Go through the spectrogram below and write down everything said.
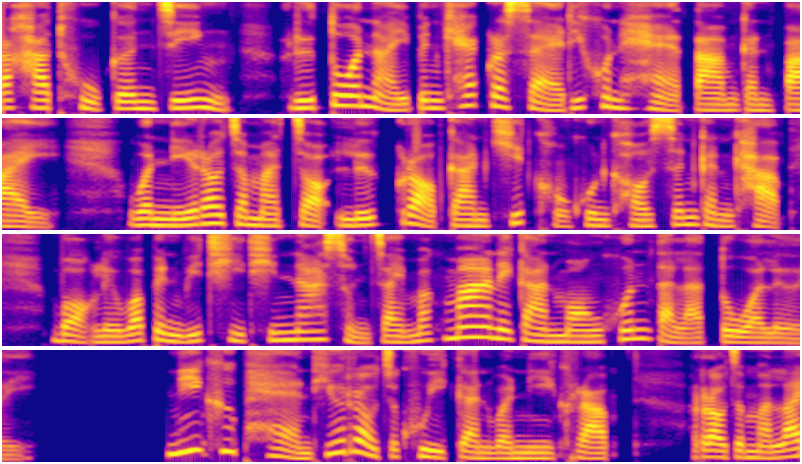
ราคาถูกเกินจริง หรือตัวไหนเป็นแค่กระแสที่คนแห่ตามกันไป วันนี้เราจะมาเจาะลึกกรอบการคิดของคุณคอลเซนกันครับ บอกเลยว่าเป็นวิธีที่น่าสนใจมากๆในการมองหุ้นแต่ละตัวเลย นี่คือแผนที่เราจะคุยกันวันนี้ครับ เราจะมาไล่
